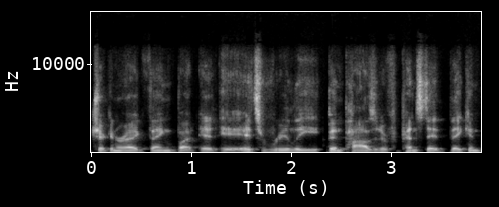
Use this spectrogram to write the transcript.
chicken or egg thing, but it, it, it's really been positive for Penn State. They can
